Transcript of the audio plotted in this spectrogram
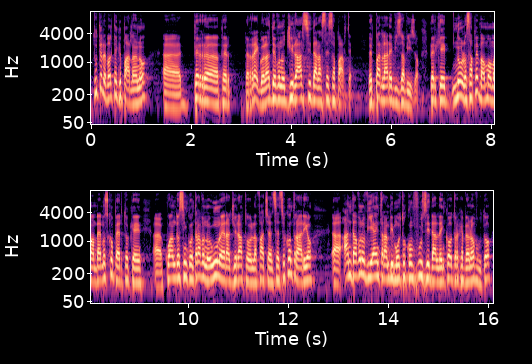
tutte le volte che parlano, uh, per, per, per regola, devono girarsi dalla stessa parte per parlare viso a viso, perché non lo sapevamo, ma abbiamo scoperto che uh, quando si incontravano uno era girato la faccia in senso contrario, uh, andavano via entrambi molto confusi dall'incontro che avevano avuto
